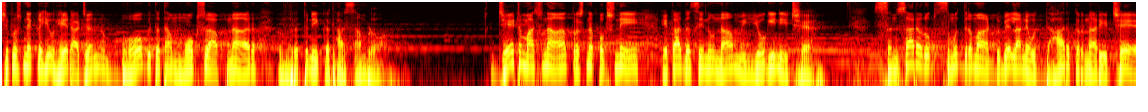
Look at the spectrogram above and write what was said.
શ્રી કૃષ્ણે કહ્યું, હે રાજન, ભોગ તથા મોક્ષ આપનાર વ્રતની કથા સાંભળો. જેઠ માસના કૃષ્ણ પક્ષની એકાદશીનું નામ યોગીની છે. સંસાર રૂપ સમુદ્રમાં ડૂબેલાને ઉદ્ધાર કરનારી છે,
